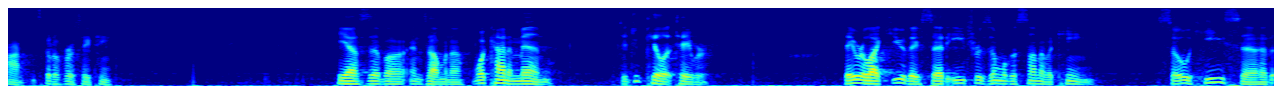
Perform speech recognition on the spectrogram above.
All right, let's go to verse 18. He asked Zebah and Zalmunna, What kind of men did you kill at Tabor? They were like you, they said, each resembled the son of a king. So he said,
